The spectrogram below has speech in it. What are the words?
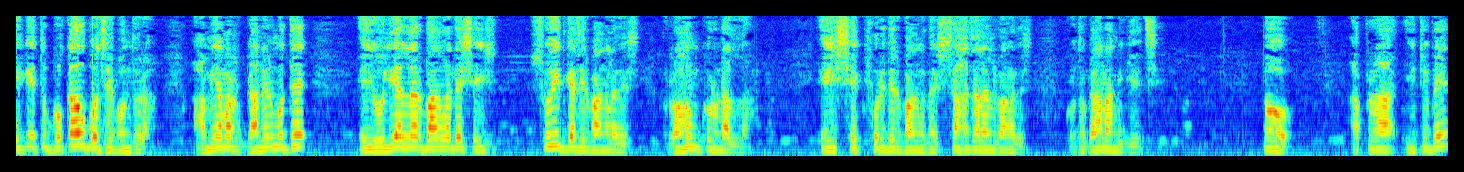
একে তো বোকাও বোঝে বন্ধুরা। আমি আমার গানের মধ্যে এই অলি আল্লাহর বাংলাদেশ, এই শহীদ গাজীর বাংলাদেশ, রহম করুন আল্লাহ। এই শেখ ফরিদের বাংলাদেশ, শাহজালালের বাংলাদেশ, কত গান আমি গিয়েছি। তো আপনারা ইউটিউবে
